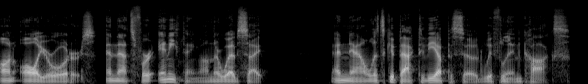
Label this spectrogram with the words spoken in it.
on all your orders. And that's for anything on their website. And now let's get back to the episode with Lynne Cox.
